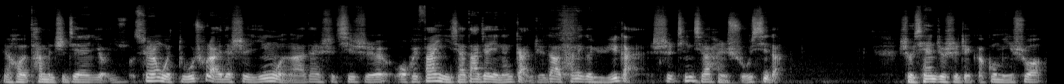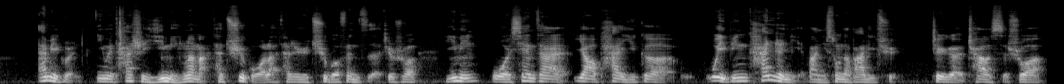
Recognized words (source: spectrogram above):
然后他们之间有一句，虽然我读出来的是英文啊，但是其实我会翻译一下，大家也能感觉到他那个语感是听起来很熟悉的。首先就是这个公民说，emigrant，因为他是移民了嘛，他去国了，他是去国分子，就是说移民，我现在要派一个卫兵看着你，把你送到巴黎去。这个 Charles 说，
